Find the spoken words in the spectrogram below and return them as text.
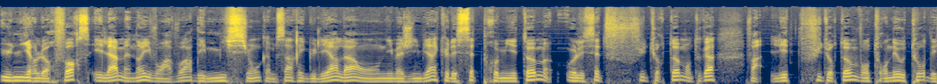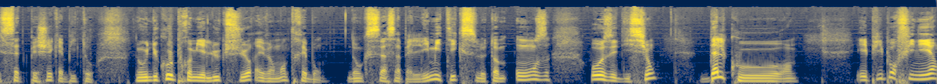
unir leurs forces. Et là, maintenant, ils vont avoir des missions comme ça régulières. Là, on imagine bien que les sept premiers tomes, ou les sept futurs tomes, en tout cas, enfin, les futurs tomes vont tourner autour des sept péchés capitaux. Donc, du coup, le premier Luxure est vraiment très bon. Donc, ça s'appelle Les Mythics, le tome 11 aux éditions Delcourt. Et puis, pour finir,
